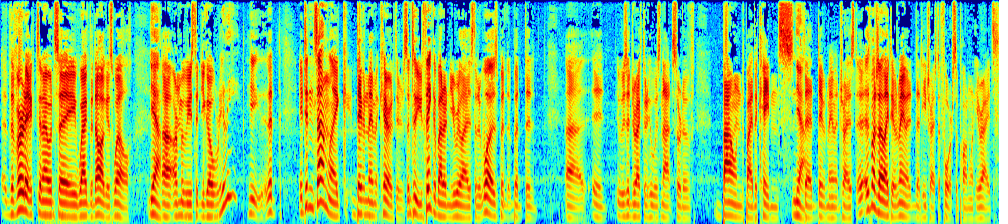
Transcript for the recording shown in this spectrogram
the verdict and I would say Wag the Dog as well Yeah. uh, are movies that you go really he that it didn't sound like David Mamet characters until you think about it and you realize that it was, but but the uh, it, it was a director who was not sort of bound by the cadence Yeah. that David Mamet tries to, as much as I like David Mamet that he tries to force upon what he writes.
